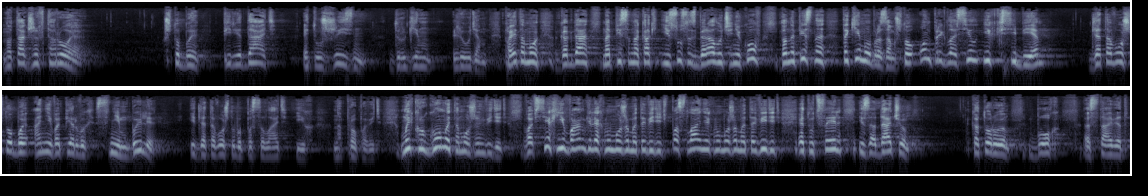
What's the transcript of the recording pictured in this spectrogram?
Но также второе, чтобы передать эту жизнь другим людям. Поэтому, когда написано, как Иисус избирал учеников, то написано таким образом, что Он пригласил их к себе для того, чтобы они, во-первых, с Ним были, и для того, чтобы посылать их на проповедь. Мы кругом это можем видеть. Во всех Евангелиях мы можем это видеть, в посланиях мы можем это видеть, эту цель и задачу, которую Бог ставит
